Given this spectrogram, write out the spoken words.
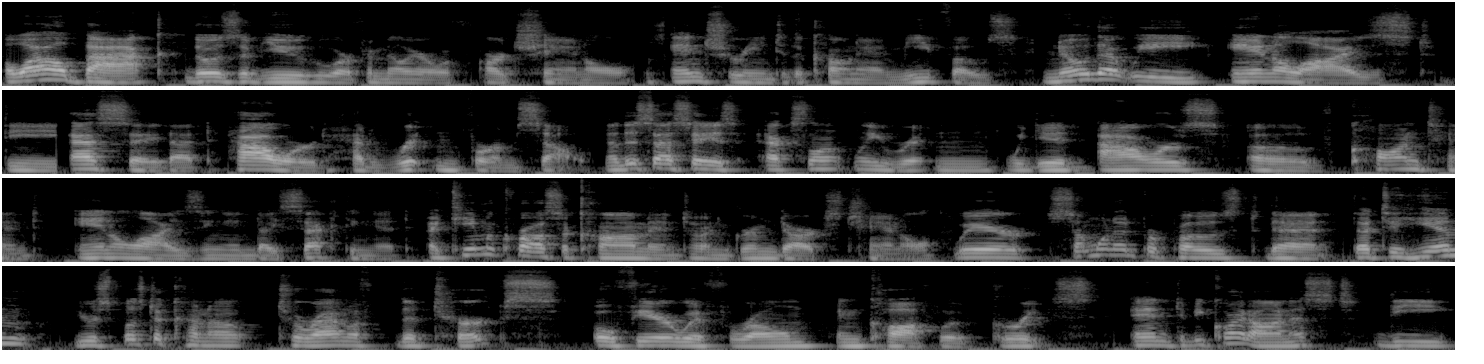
A while back, those of you who are familiar with our channel entry into the Conan mythos know that we analyzed the essay that Howard had written for himself. Now, this essay is excellently written. We did hours of content analyzing and dissecting it. I came across a comment on Grimdark's channel where someone had proposed that that to him you're supposed to kind of Turan with the Turks, Ophir with Rome, and Koth with Greece. And to be quite honest, the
